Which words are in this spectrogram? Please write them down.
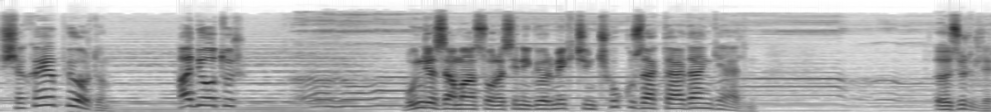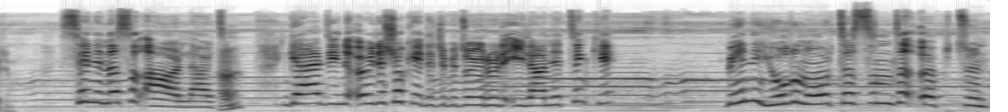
Şaka yapıyordum. Hadi otur. Bunca zaman sonra seni görmek için çok uzaklardan geldim. Özür dilerim. Seni nasıl ağırlardım? Ha? Geldiğini öyle şok edici bir duyuruyla ilan ettin ki. Beni yolun ortasında öptün.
